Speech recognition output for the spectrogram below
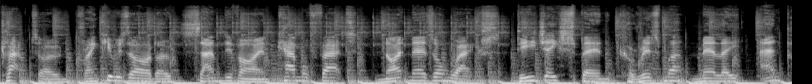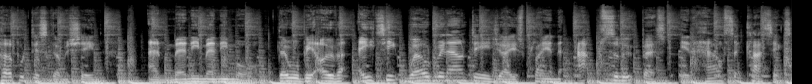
Claptone, Franky Rizardo, Sam Divine, CamelPhat, Nightmares on Wax, DJ Spen, Karizma, Melé, and Purple Disco Machine, and many, many more. There will be over 80 world renowned DJs playing the absolute best in house and classics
